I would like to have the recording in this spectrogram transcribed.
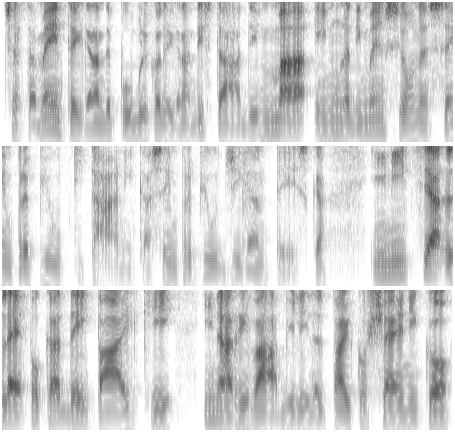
certamente il grande pubblico dei grandi stadi, ma in una dimensione sempre più titanica, sempre più gigantesca. Inizia l'epoca dei palchi inarrivabili, del palcoscenico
